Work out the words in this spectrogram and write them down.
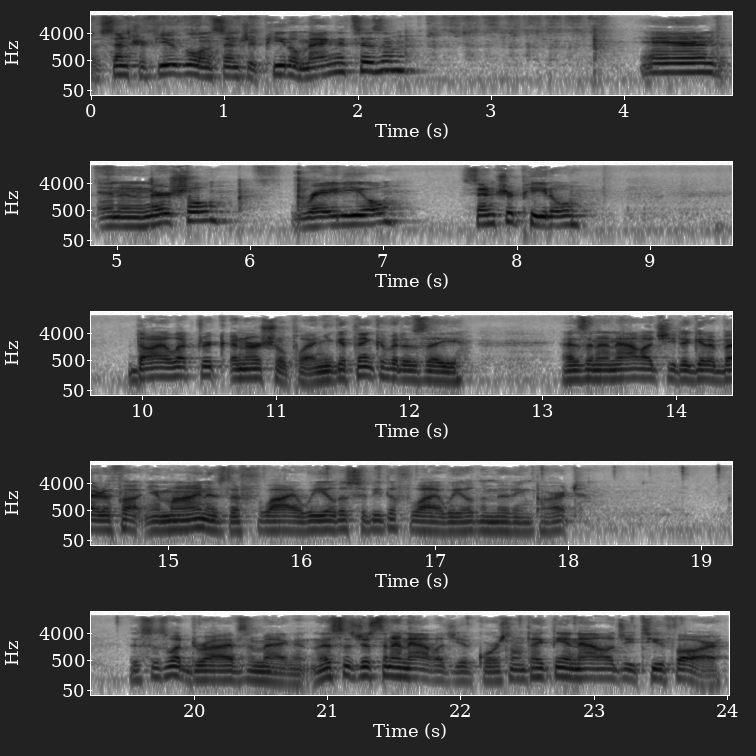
of centrifugal and centripetal magnetism, and an inertial, radial, centripetal, dielectric inertial plane. You could think of it as a as an analogy to get a better thought in your mind is the flywheel. This would be the flywheel, the moving part. This is what drives a magnet. And this is just an analogy, of course. Don't take the analogy too far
